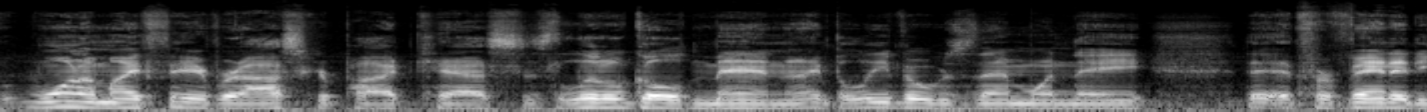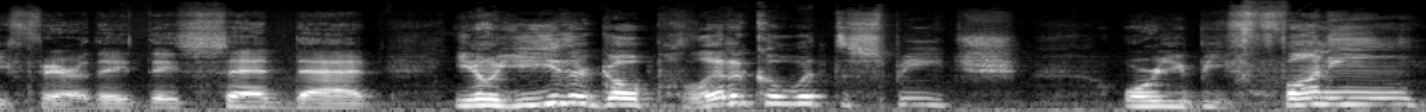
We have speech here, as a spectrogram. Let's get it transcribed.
One of my favorite Oscar podcasts is Little Gold Men, and I believe it was them when they, they for Vanity Fair. They they said that you know you either go political with the speech or you be funny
